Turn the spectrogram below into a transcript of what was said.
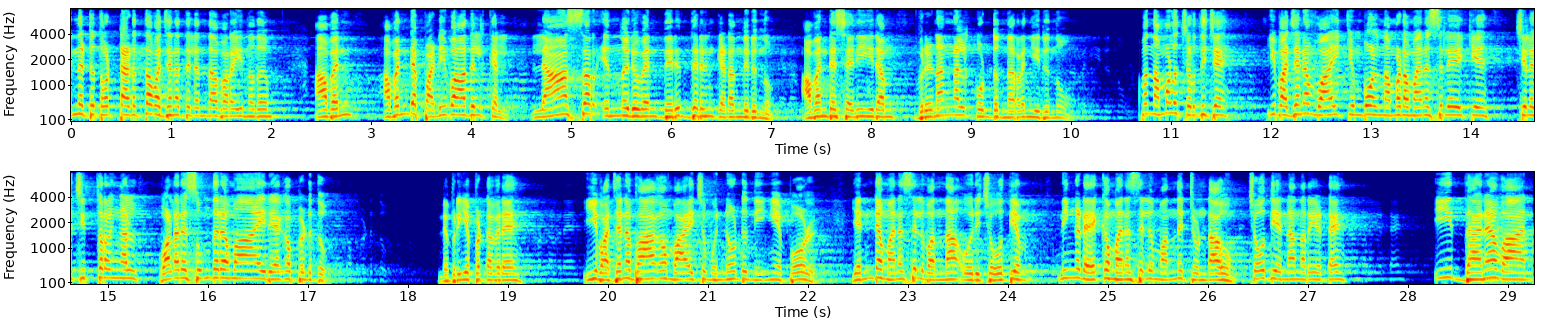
എന്നിട്ട് തൊട്ടടുത്ത വചനത്തിൽ എന്താ പറയുന്നത്? അവൻ അവന്റെ പടിവാതിൽക്കൽ ലാസർ എന്നൊരുവൻ ദരിദ്രൻ കിടന്നിരുന്നു. അവന്റെ ശരീരം വ്രണങ്ങൾ കൊണ്ട് നിറഞ്ഞിരുന്നു. അപ്പൊ നമ്മൾ ശ്രദ്ധിച്ചേ ഈ വചനം വായിക്കുമ്പോൾ നമ്മുടെ മനസ്സിലേക്ക് ചില ചിത്രങ്ങൾ വളരെ സുന്ദരമായി രേഖപ്പെടുത്തും. എന്റെ പ്രിയപ്പെട്ടവരെ ഈ വചനഭാഗം വായിച്ച് മുന്നോട്ട് നീങ്ങിയപ്പോൾ എന്റെ മനസ്സിൽ വന്ന ഒരു ചോദ്യം നിങ്ങളുടെയൊക്കെ മനസ്സിലും വന്നിട്ടുണ്ടാവും. ചോദ്യം എന്നാണെന്നറിയട്ടെ ഈ ധനവാൻ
